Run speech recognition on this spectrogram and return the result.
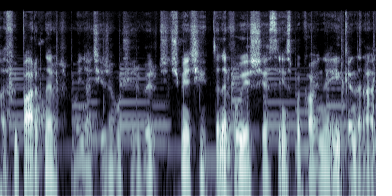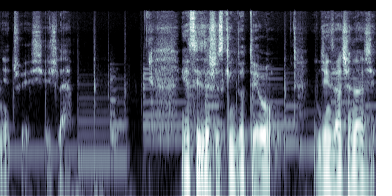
a twój partner przypomina ci, że musisz wyrzucić śmieci, denerwujesz się, jesteś niespokojny i generalnie czujesz się źle. Jesteś ze wszystkim do tyłu. Dzień zaczynać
